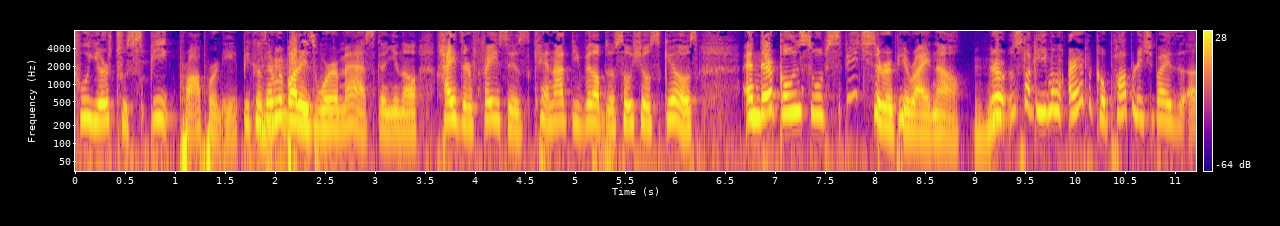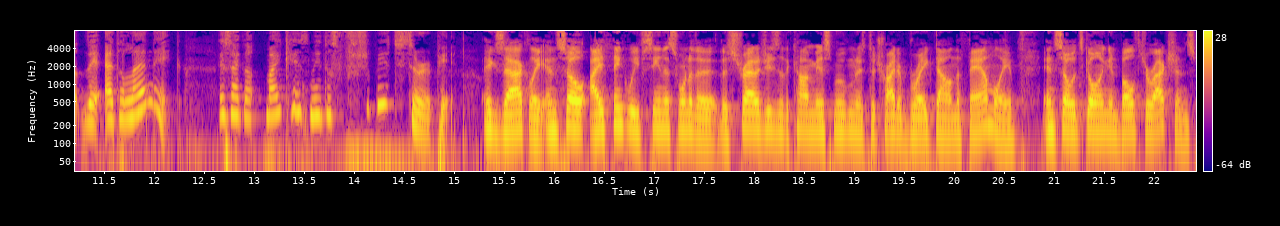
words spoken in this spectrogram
two years to speak properly because Mm-hmm. everybody's wearing masks and, you know, hide their faces, cannot develop the social skills. And they're going through speech therapy right now. Mm-hmm. It's like even article published by the, uh, the Atlantic. It's like, uh, my kids need speech therapy. Exactly. And so I think we've seen this. One of the, the strategies of the communist movement is to try to break down the family. And so it's going in both directions.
